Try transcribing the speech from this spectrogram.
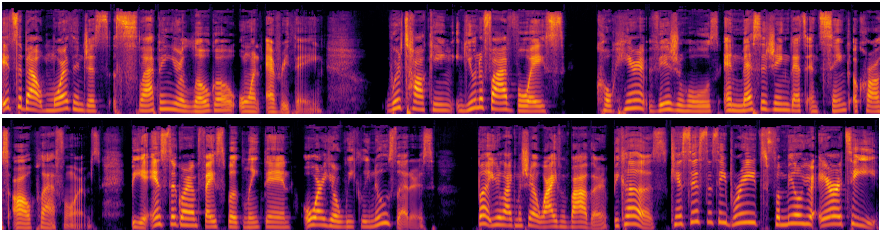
it's about more than just slapping your logo on everything. We're talking unified voice, coherent visuals, and messaging that's in sync across all platforms, be it Instagram, Facebook, LinkedIn, or your weekly newsletters. But you're like, Michelle, why even bother? Because consistency breeds familiarity,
